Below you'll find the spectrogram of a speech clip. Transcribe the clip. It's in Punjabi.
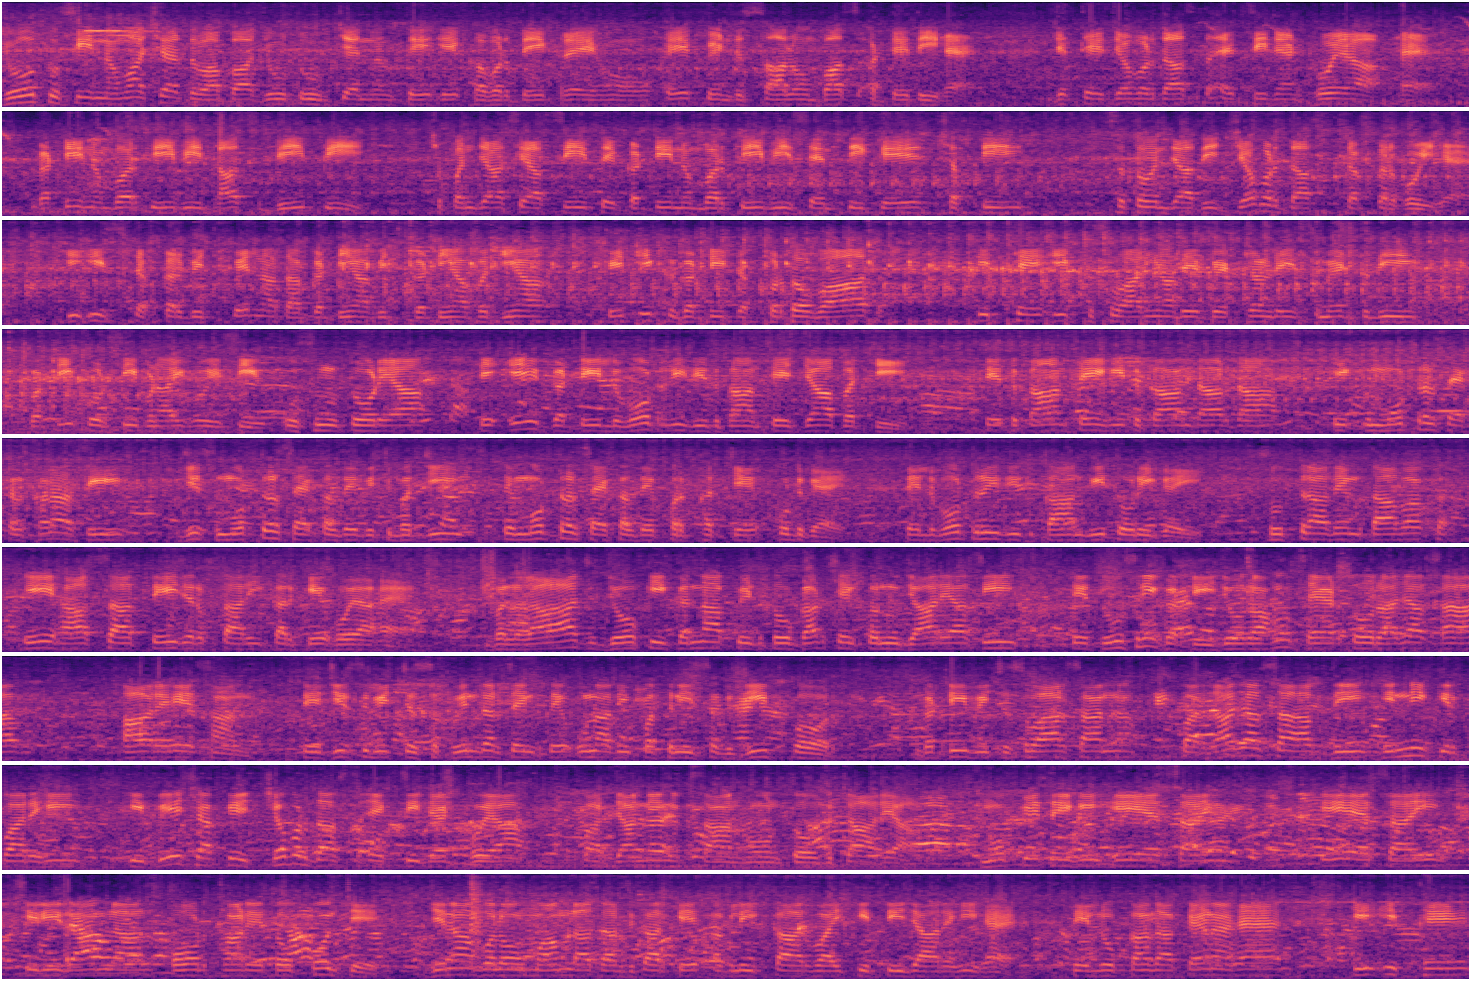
ਜੋ ਤੁਸੀਂ ਨਵਾਂ ਸ਼ਹਿਰ ਦਵਾਬਾ YouTube ਚੈਨਲ ਤੇ ਇਹ ਖਬਰ ਦੇਖ ਰਹੇ ਹੋ, ਇਹ ਪਿੰਡ ਸਾਲੋਂ ਬੱਸ ਅੱਡੇ ਦੀ ਹੈ, ਜਿੱਥੇ ਜ਼ਬਰਦਸਤ ਐਕਸੀਡੈਂਟ ਹੋਇਆ ਹੈ। ਗੱਡੀ ਨੰਬਰ PV 10 BP 5686 ਤੇ ਗੱਡੀ ਨੰਬਰ PV 37K 3657 ਦੀ ਜ਼ਬਰਦਸਤ ਟੱਕਰ ਹੋਈ ਹੈ ਕਿ ਇਸ ਟੱਕਰ ਵਿੱਚ ਪਹਿਲਾਂ ਤਾਂ ਗੱਡੀਆਂ ਵਿੱਚ ਗੱਡੀਆਂ ਵੱਜੀਆਂ, ਫਿਰ ਇੱਕ ਗੱਡੀ ਟੱਕਰ ਤੋਂ ਬਾਅਦ ਇੱਥੇ ਇੱਕ ਸਵਾਰੀਆਂ ਦੇ ਬੈਠਣ ਲਈ ਸਿਮੈਂਟ ਦੀ ਵੱਡੀ ਕੁਰਸੀ ਬਣਾਈ ਹੋਈ ਸੀ। ਉਸ ਨੂੰ ਤੋੜਿਆ ਤੇ ਇਹ ਗੱਡੀ ਲੈਬੋਰਟਰੀ ਦੀ ਦੁਕਾਨ ਤੇ ਜਾ ਬੱਚੀ ਤੇ ਦੁਕਾਨ ਤੇ ਹੀ ਦੁਕਾਨਦਾਰ ਦਾ ਇੱਕ ਮੋਟਰਸਾਈਕਲ ਖੜਾ ਸੀ, ਜਿਸ ਮੋਟਰਸਾਈਕਲ ਦੇ ਵਿੱਚ ਵੱਜੀ ਤੇ ਮੋਟਰਸਾਈਕਲ ਦੇ ਪਰਖੱਚੇ ਉੱਡ ਗਏ ਤੇ ਲੈਬੋਰਟਰੀ ਦੀ ਦੁਕਾਨ ਵੀ ਤੋੜੀ ਗਈ। ਸੂਤਰਾਂ ਦੇ ਮੁਤਾਬਕ ਇਹ ਹਾਦਸਾ ਤੇਜ਼ ਰਫ਼ਤਾਰੀ ਕਰਕੇ ਹੋਇਆ ਹੈ। ਬਲਰਾਜ, ਜੋ ਕਿ ਕੰਨਾ ਪਿੰਡ ਤੋਂ ਗੜਸ਼ੰਕਰ ਨੂੰ ਜਾ ਰਿਹਾ ਸੀ, ਤੇ ਦੂਸਰੀ ਗੱਡੀ ਜੋ ਰਾਹੋਂ ਸਾਈਡ ਤੋਂ ਰਾਜਾ ਸਾਹਿਬ ਆ ਰਹੇ ਸਨ ਤੇ ਜਿਸ ਵਿੱਚ ਸੁਖਵਿੰਦਰ ਸਿੰਘ ਤੇ ਉਹਨਾਂ ਦੀ ਪਤਨੀ ਸੁਖਜੀਤ ਕੌਰ ਗੱਡੀ ਵਿੱਚ ਸਵਾਰ ਸਨ। ਪਰ ਰਾਜਾ ਸਾਹਿਬ ਦੀ ਇੰਨੀ ਕਿਰਪਾ ਰਹੀ ਕਿ ਬੇਸ਼ੱਕ ਇਹ ਜ਼ਬਰਦਸਤ ਐਕਸੀਡੈਂਟ ਹੋਇਆ, ਪਰ ਜਾਨੀ ਨੁਕਸਾਨ ਹੋਣ ਤੋਂ ਬਚਾ ਰਿਹਾ। ਮੌਕੇ ਤੇ ਹੀ ਏਐਸਆਈ ਏਐਸਆਈ ਸ਼੍ਰੀ ਰਾਮ ਲਾਲ ਔਰ ਥਾਣੇ ਤੋਂ ਪਹੁੰਚੇ, ਜਿਨ੍ਹਾਂ ਵੱਲੋਂ ਮਾਮਲਾ ਦਰਜ ਕਰਕੇ ਅਗਲੀ ਕਾਰਵਾਈ ਕੀਤੀ ਜਾ ਰਹੀ ਹੈ ਤੇ ਲੋਕਾਂ ਦਾ ਕਹਿਣਾ ਹੈ ਕਿ ਇੱਥੇ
